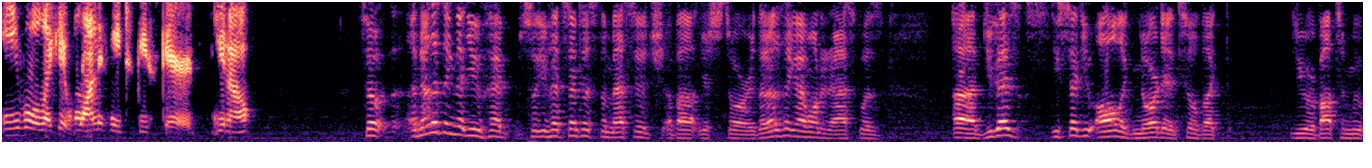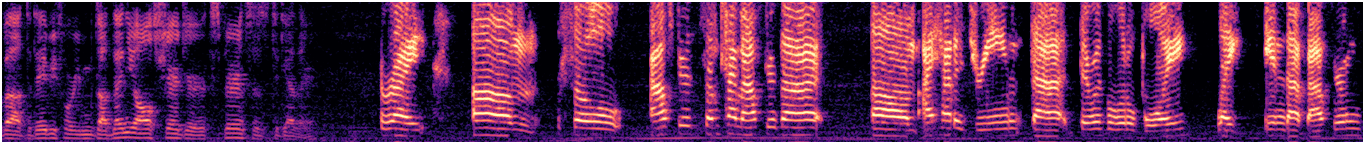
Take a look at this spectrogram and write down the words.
evil. Like it wanted me to be scared. You know. So another thing that you had, so you had sent us the message about your story. The other thing I wanted to ask was, uh, you guys, you said you all ignored it until like you were about to move out, the day before you moved out. Then you all shared your experiences together. Right. Um, so after sometime after that, um, I had a dream that there was a little boy like in that bathroom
